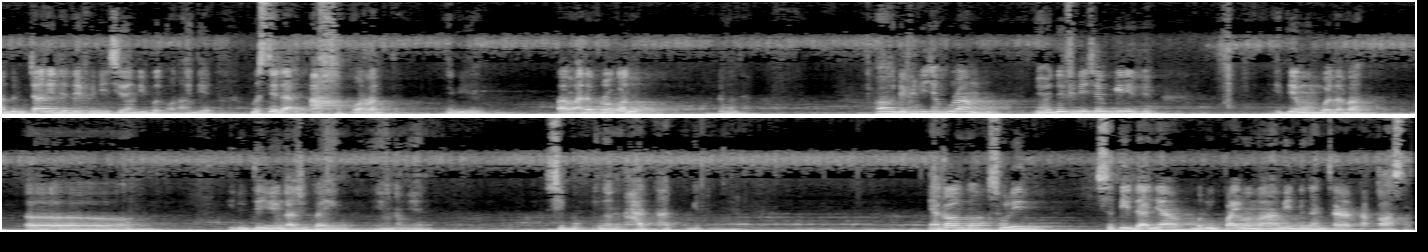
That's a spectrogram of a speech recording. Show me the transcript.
antum cari aja definisi yang dibuat orang India. Mesti ada akhbarat ini paham? Ada pro kon? Dengan. Oh definisinya kurang. Ya definisinya begini. Itu yang membuat apa? Uh, Ibnu Taimiyah nggak suka yang, yang namanya sibuk dengan had-had gitu. Ya kalau sulit setidaknya berupaya memahami dengan cara takasim.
